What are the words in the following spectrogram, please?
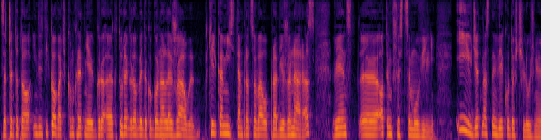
zaczęto to identyfikować konkretnie, gro, e, które groby do kogo należały. Kilka misji tam pracowało prawie że naraz, więc e, o tym wszyscy mówili. I w XIX wieku dość luźnie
